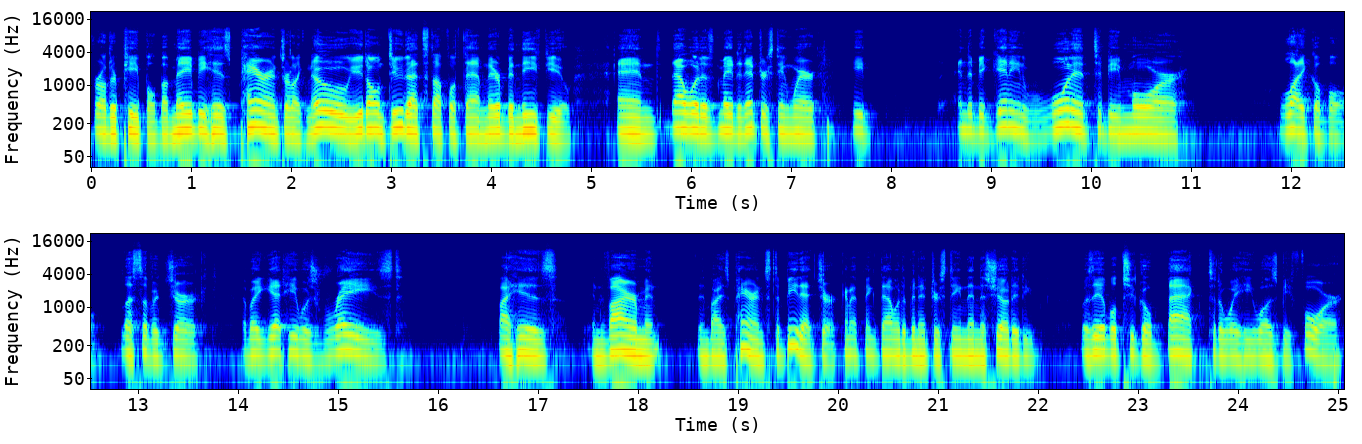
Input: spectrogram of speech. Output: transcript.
for other people, but maybe his parents are like, no, you don't do that stuff with them. They're beneath you. And that would have made it interesting where he, in the beginning, wanted to be more likable, less of a jerk, but yet he was raised by his environment and by his parents to be that jerk. And I think that would have been interesting then to show that he was able to go back to the way he was before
